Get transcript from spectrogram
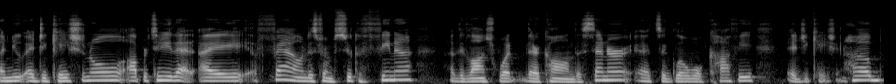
a new educational opportunity that I found is from Sucafina. Uh, they launched what they're calling the Center. It's a global coffee education hub.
